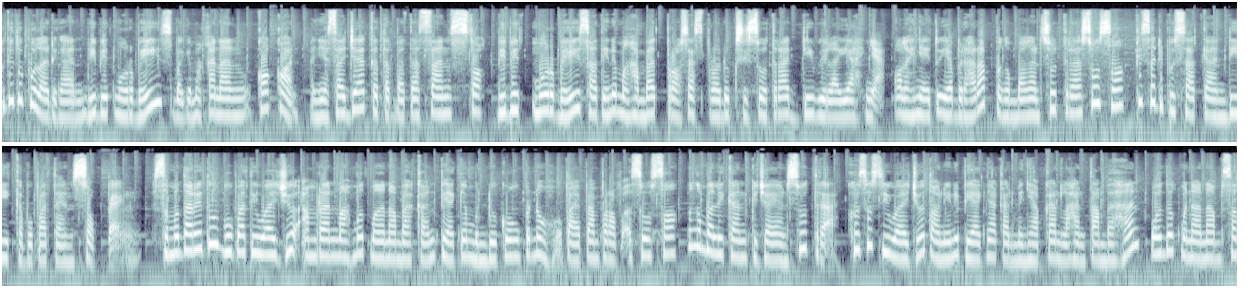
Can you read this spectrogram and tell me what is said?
Begitu pula dengan bibit murbei sebagai makanan kokon. Hanya saja keterbatasan stok bibit murbei saat ini menghambat proses produksi sutra di wilayahnya. Olehnya itu ia berharap pengembangan sutra sosial bisa dipusatkan di Kabupaten Sopeng. Sementara itu, Bupati Waju Amran Mahmud menambahkan pihaknya mendukung penuh upaya Pemprov Sulsel Sulsel mengembalikan kejayaan sutra. Khusus di Wajo, tahun ini pihaknya akan menyiapkan lahan tambahan untuk menanam 1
